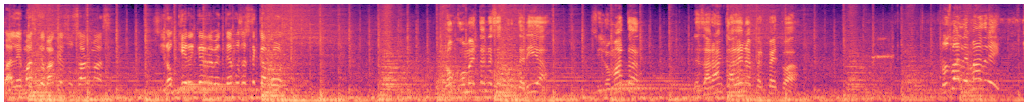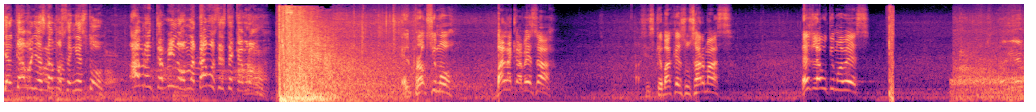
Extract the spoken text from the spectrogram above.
Vale más que bajen sus armas. Si no quieren que reventemos a este cabrón. No cometan esa tontería. Si lo matan, les darán cadena perpetua. ¡Nos vale madre! ¡Que al cabo ya estamos en esto! ¡Abran camino! ¡Matamos a este cabrón! El próximo va a la cabeza. Así es que bajen sus armas. Es la última vez. Está bien,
